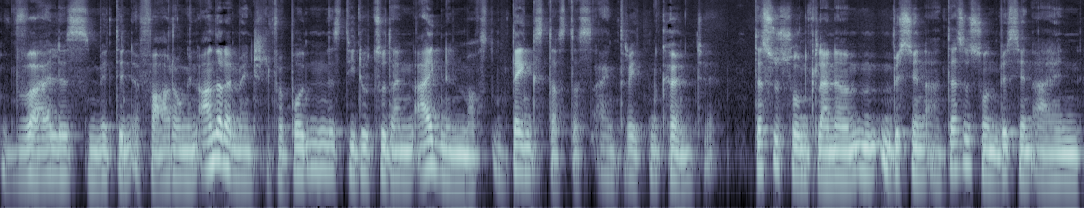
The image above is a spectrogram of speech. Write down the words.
weil es mit den Erfahrungen anderer Menschen verbunden ist, die du zu deinen eigenen machst und denkst, dass das eintreten könnte. Das ist so ein kleiner, ein bisschen, das ist so ein bisschen ein,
